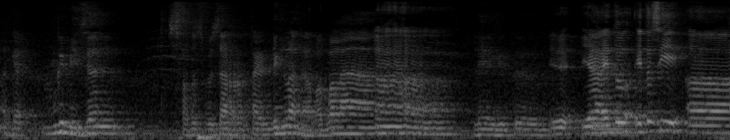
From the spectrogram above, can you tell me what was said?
agak mungkin desain status besar trending lah nggak apa-apa lah. ah, Ya gitu. Ya, ya itu itu sih eh,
